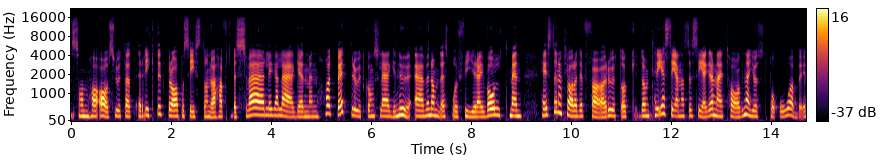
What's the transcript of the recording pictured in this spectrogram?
som har avslutat riktigt bra på sistone och har haft besvärliga lägen men har ett bättre utgångsläge nu, även om det är spår 4 i volt. Men hästen har klarat det förut och de tre senaste segrarna är tagna just på Åby.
